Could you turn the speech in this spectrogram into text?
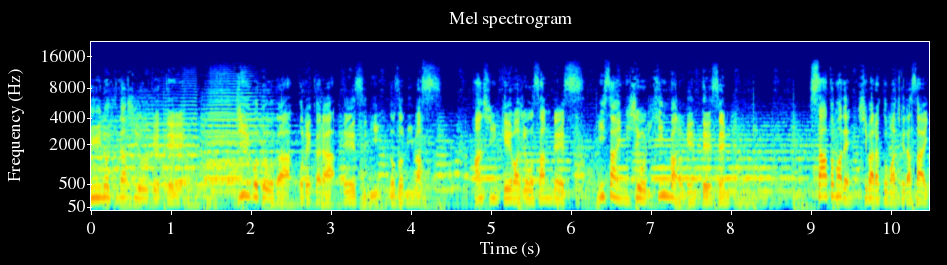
冬の日差しを受けて15頭がこれからレースに臨みます。阪神競馬場3レース2歳未勝利牝馬の限定戦。スタートまでしばらくお待ちください。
